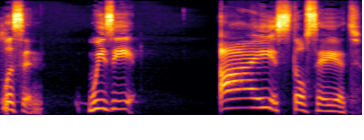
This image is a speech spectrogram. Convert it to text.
Listen, Wheezy, I still say it,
